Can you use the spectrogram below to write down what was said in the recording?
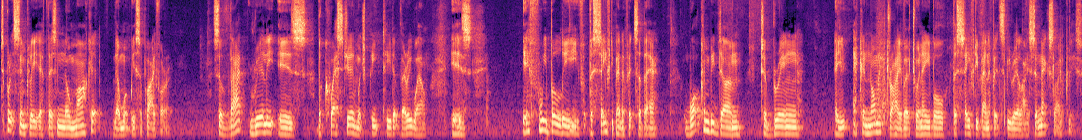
To put it simply, if there's no market, there won't be supply for it. So that really is the question, which Pete teed up very well, is if we believe the safety benefits are there, what can be done to bring an economic driver to enable the safety benefits to be realized? So next slide, please.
